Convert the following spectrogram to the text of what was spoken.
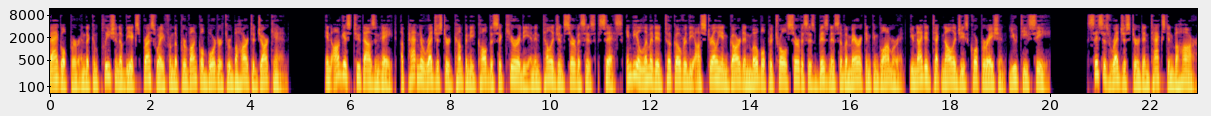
Bhagalpur and the completion of the expressway from the Purvanchal border through Bihar to Jharkhand. In August 2008, a Patna-registered company called the Security and Intelligence Services India Limited took over the Australian Guard and Mobile Patrol Services business of American conglomerate, United Technologies Corporation UTC. SIS is registered and taxed in Bihar.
